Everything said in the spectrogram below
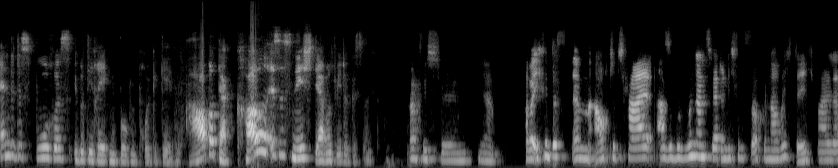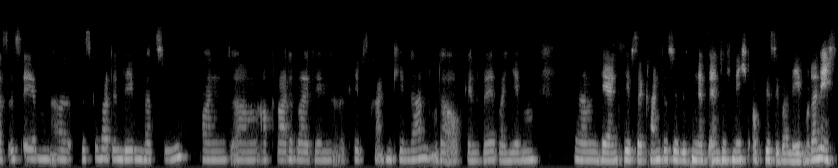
Ende des Buches über die Regenbogenbrücke geht. Aber der Karl ist es nicht, der wird wieder gesund. Ach, wie schön, ja. Aber ich finde das ähm, auch total also bewundernswert und ich finde es auch genau richtig, weil das ist eben, äh, das gehört im Leben dazu. Und ähm, auch gerade bei den äh, krebskranken Kindern oder auch generell bei jedem, ähm, der an Krebs erkrankt ist, wir wissen letztendlich nicht, ob wir es überleben oder nicht.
